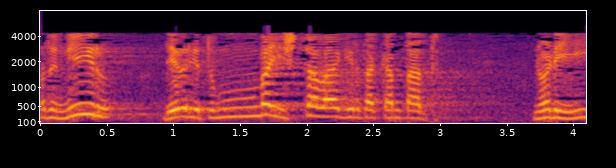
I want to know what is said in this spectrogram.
ಅದು ನೀರು. ದೇವರಿಗೆ ತುಂಬ ಇಷ್ಟವಾಗಿರ್ತಕ್ಕಂಥದ್ದು. ನೋಡಿ,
